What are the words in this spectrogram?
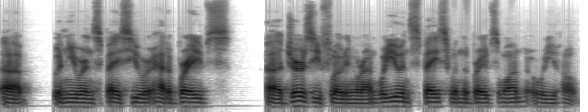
uh, when you were in space, you were had a Braves uh, jersey floating around. Were you in space when the Braves won, or were you home?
